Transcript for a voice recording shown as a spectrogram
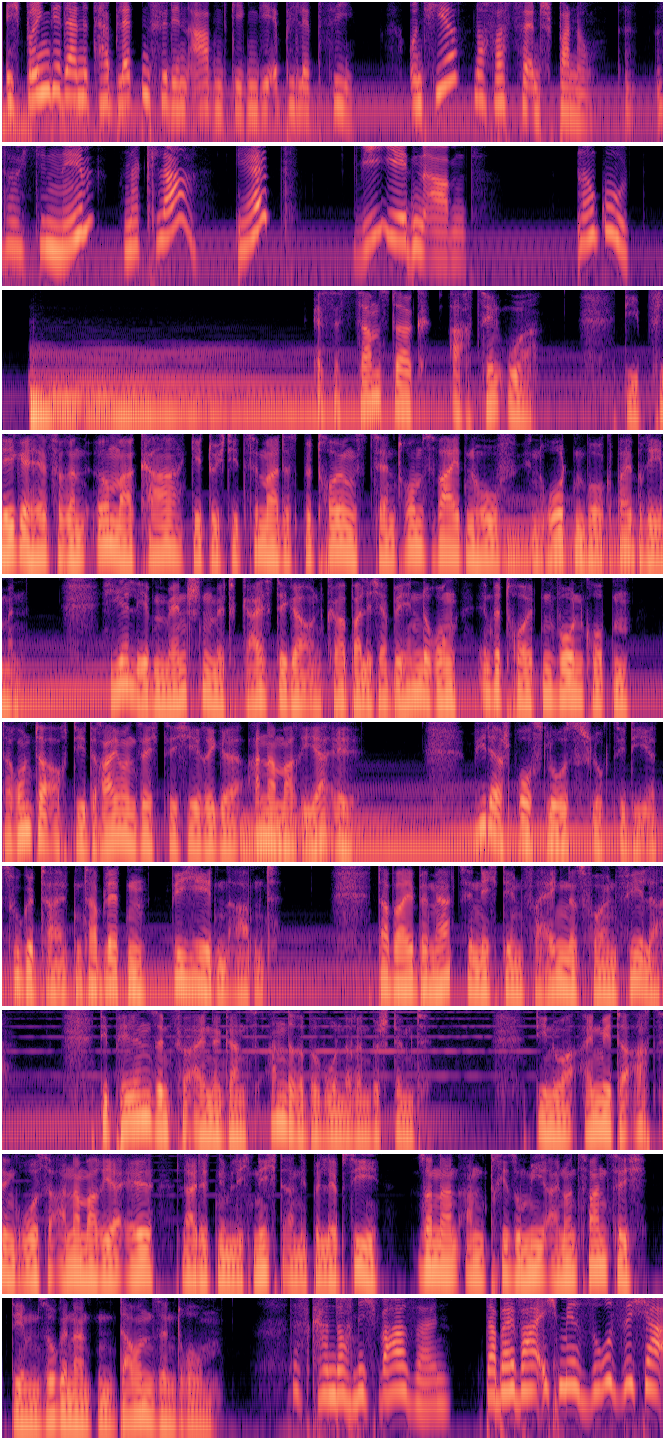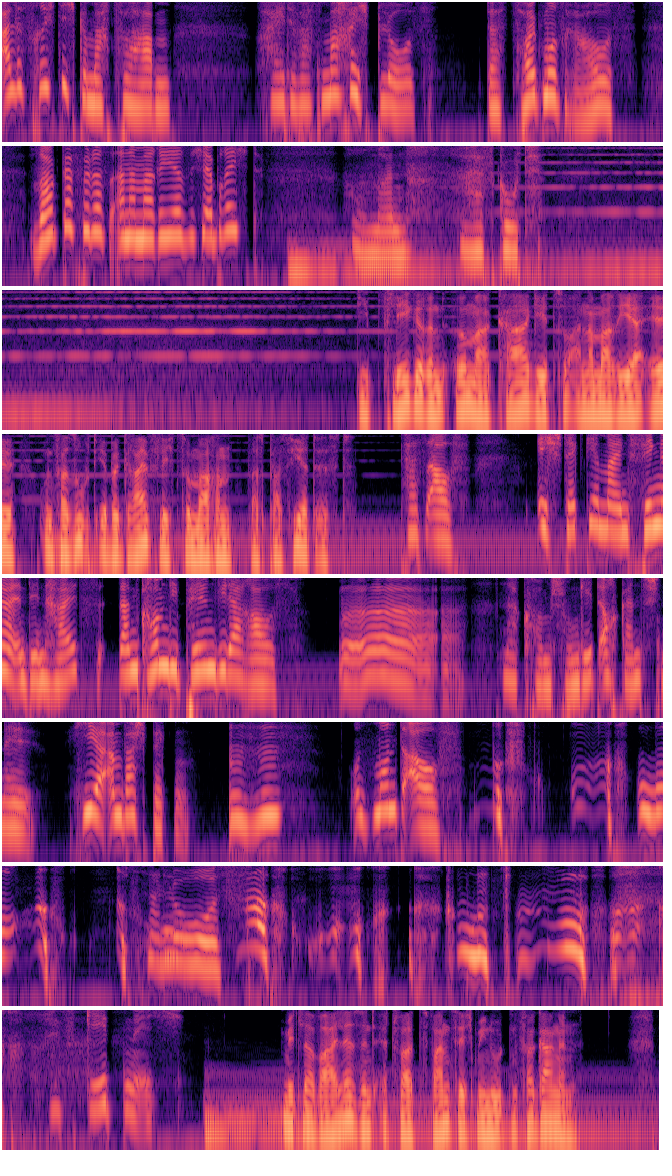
Ich bring dir deine Tabletten für den Abend gegen die Epilepsie. Und hier noch was zur Entspannung. Soll ich die nehmen? Na klar. Jetzt? Wie jeden Abend. Na gut. Es ist Samstag, 18 Uhr. Die Pflegehelferin Irma K. geht durch die Zimmer des Betreuungszentrums Weidenhof in Rothenburg bei Bremen. Hier leben Menschen mit geistiger und körperlicher Behinderung in betreuten Wohngruppen, darunter auch die 63-jährige Anna-Maria L. Widerspruchslos schluckt sie die ihr zugeteilten Tabletten, wie jeden Abend. Dabei bemerkt sie nicht den verhängnisvollen Fehler. Die Pillen sind für eine ganz andere Bewohnerin bestimmt. Die nur 1,18 Meter große Anna-Maria L. leidet nämlich nicht an Epilepsie, sondern an Trisomie 21, dem sogenannten Down-Syndrom. Das kann doch nicht wahr sein. Dabei war ich mir so sicher, alles richtig gemacht zu haben. Heide, was mache ich bloß? Das Zeug muss raus. Sorg dafür, dass Anna-Maria sich erbricht. Oh Mann, ist gut. Die Pflegerin Irma K. geht zu Anna-Maria L. und versucht ihr begreiflich zu machen, was passiert ist. Pass auf. Ich steck dir meinen Finger in den Hals, dann kommen die Pillen wieder raus. Äh. Na komm schon, geht auch ganz schnell. Hier am Waschbecken. Mhm. Und Mund auf. Na los. Es geht nicht. Mittlerweile sind etwa 20 Minuten vergangen.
